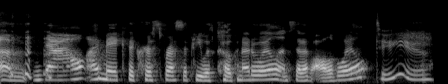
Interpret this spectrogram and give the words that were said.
um, now I make the crisp recipe with coconut oil instead of olive oil. Do you?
